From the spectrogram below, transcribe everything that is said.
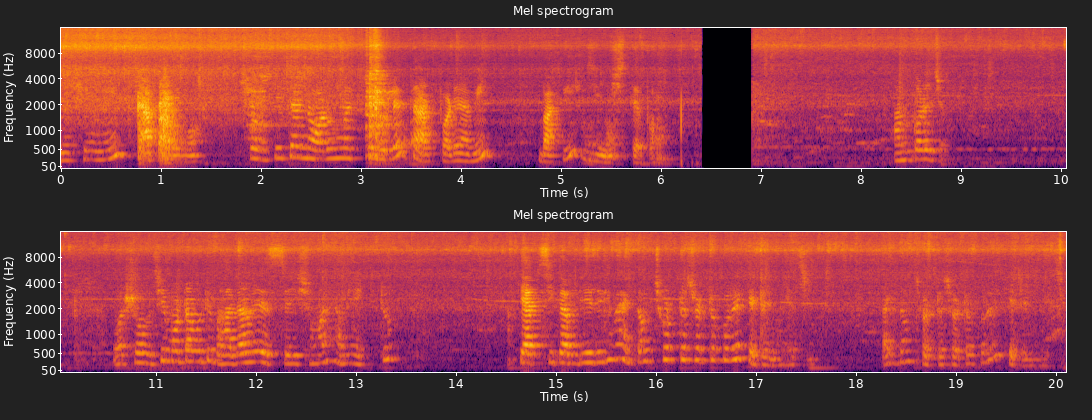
মিশিয়ে নিয়ে চাপা দেবো। সবজিটা নরম একটু হলে তারপরে আমি বাকি জিনিস দেবো। অন করেছ? আমার সবজি মোটামুটি ভাজা হয়ে এসছে এই সময়। আমি একটু ক্যাপসিকাম দিয়ে দিলাম, একদম ছোট্ট ছোট্ট করে কেটে নিয়েছি। একদম ছোট্ট ছোট্ট করে কেটে নিয়েছি।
